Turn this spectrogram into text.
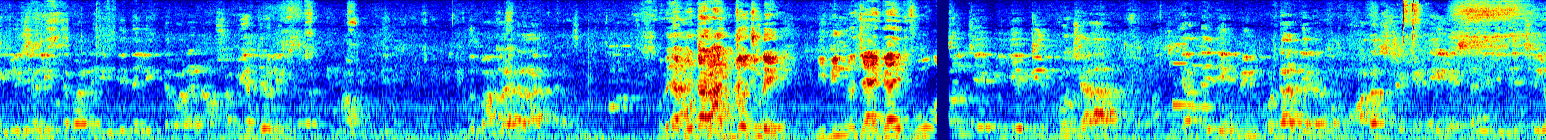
ইংলিশে লিখতে পারেন হিন্দিতে লিখতে পারেন অসমীয়াতেও লিখতে পারেন কোনো আপত্তি নেই। কিন্তু বাংলাটা রাখতে হবে। গোটা রাজ্য জুড়ে বিভিন্ন জায়গায় ভুয়ো প্রচার যাতে জেনুইন ভোটার যেরকম মহারাষ্ট্রে কেটে ইলেকশনে জিতেছিল,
